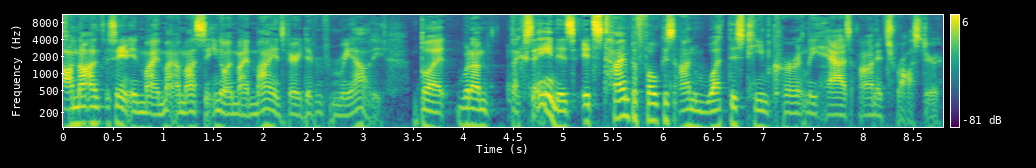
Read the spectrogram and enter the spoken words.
I'm not saying in my I'm not saying you know in my mind it's very different from reality. But what I'm like saying is it's time to focus on what this team currently has on its roster,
